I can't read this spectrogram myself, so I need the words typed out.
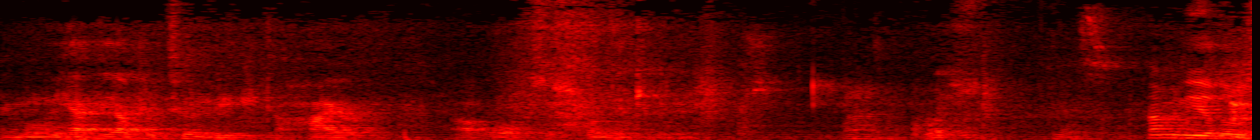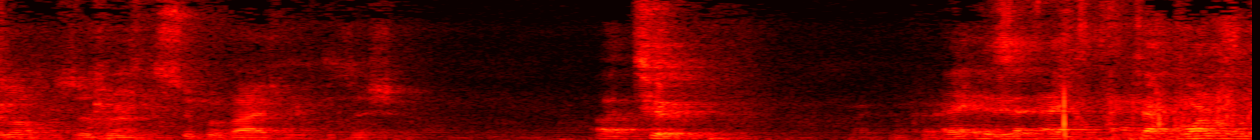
and when we have the opportunity to hire uh, officers from the community. I have a question. Yes. How many of those officers are in the supervisory position? Uh, two. Except one of them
